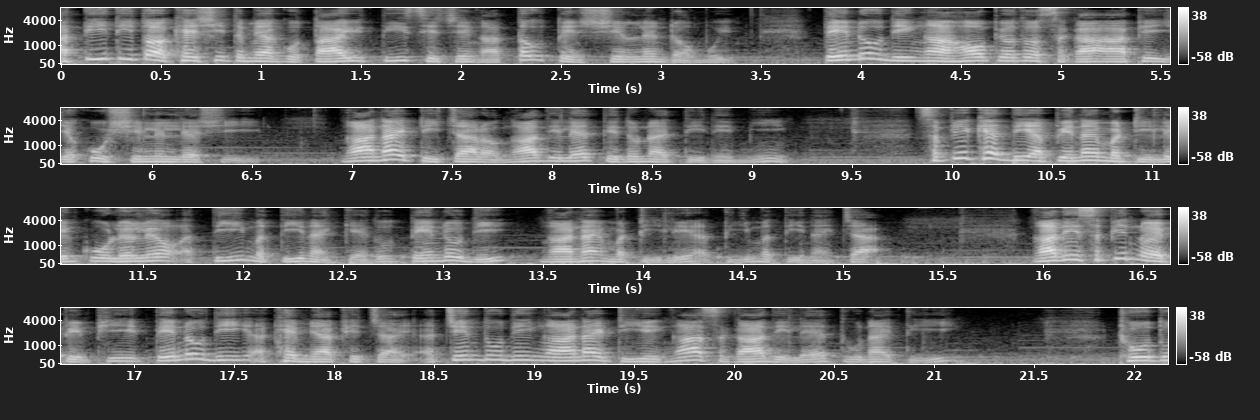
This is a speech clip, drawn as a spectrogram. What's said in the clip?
အတီးတီးသောခက်ရှိသမျှကိုတာယူတီးစီခြင်းကတုတ်တင်ရှင်းလင်းတော်မူ၏တင်တို့သည်ငါဟောပြောသောစကားအဖြစ်ယခုရှင်းလင်းလက်ရှိ၏ငါ၌တည်ကြတော့ငါသည်လည်းတင်တို့၌တည်နေမည် စပစ်ခက်သည်အပင်၌မတီလင်ကိုလဲလဲအတီးမတီးနိုင်ကဲ့သို့တင်တို့သည်ငါ၌မတီလေအတီးမတီးနိုင်ကြငါသည်စပစ်နွယ်ပင်ဖြစ်တင်တို့သည်အခက်များဖြစ်ကြ၏အချင်းသူသည်ငါ၌တည်၍ငါစကားသည်လည်းသူ၌တည်၏ထိုသူ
